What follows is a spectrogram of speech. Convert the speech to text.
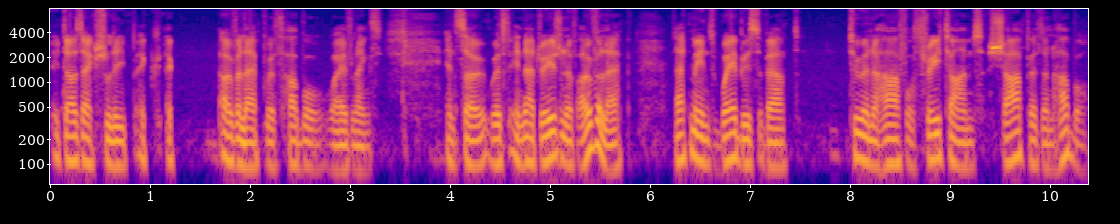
it does actually overlap with Hubble wavelengths. And so, within that region of overlap, that means Webb is about two and a half or three times sharper than Hubble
